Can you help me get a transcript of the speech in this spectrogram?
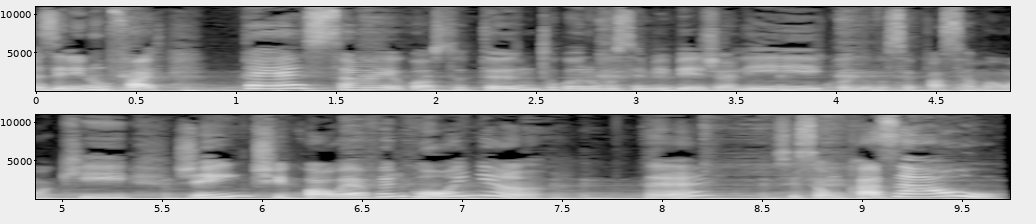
mas ele não faz. Peça, eu gosto tanto quando você me beija ali, quando você passa a mão aqui. Gente, qual é a vergonha? Né? Vocês são um casal.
